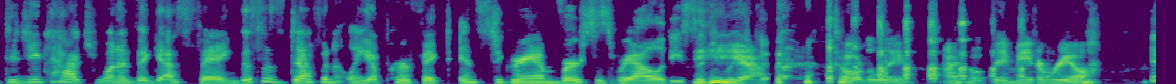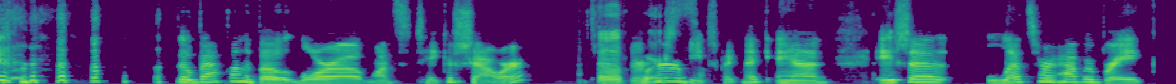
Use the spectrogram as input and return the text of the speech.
did you catch one of the guests saying this is definitely a perfect Instagram versus reality situation? Yeah, totally. I hope they made a reel. So back on the boat, Laura wants to take a shower of after course. her beach picnic, and Aesha lets her have a break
